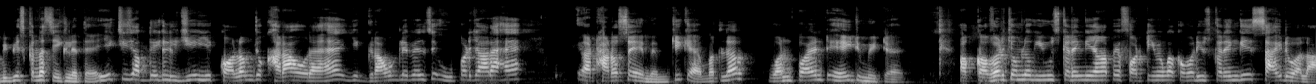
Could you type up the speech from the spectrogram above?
बीबीएस करना सीख लेते हैं। एक चीज़ आप देख लीजिए, ये कॉलम जो खड़ा हो रहा है, ये ग्राउंड लेवल से ऊपर जा रहा है अठारह सौ mm ठीक है? मतलब 1.8 मीटर अब कवर जो हम लोग यूज़ करेंगे, यहाँ पे 40 mm का कवर यूज़ करेंगे साइड वाला,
